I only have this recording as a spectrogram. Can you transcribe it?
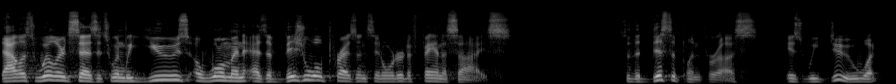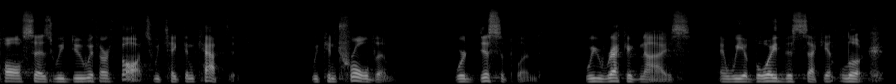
Dallas Willard says it's when we use a woman as a visual presence in order to fantasize. So the discipline for us is we do what Paul says we do with our thoughts we take them captive, we control them, we're disciplined, we recognize, and we avoid the second look.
